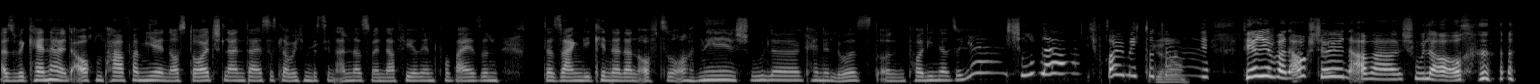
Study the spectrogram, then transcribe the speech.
also wir kennen halt auch ein paar Familien aus Deutschland. Da ist es, glaube ich, ein bisschen anders, wenn da Ferien vorbei sind. Da sagen die Kinder dann oft so, ach nee, Schule, keine Lust. Und Paulina so, ja, Schule, ich freue mich total. Genau. Ferien waren auch schön, aber Schule auch.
